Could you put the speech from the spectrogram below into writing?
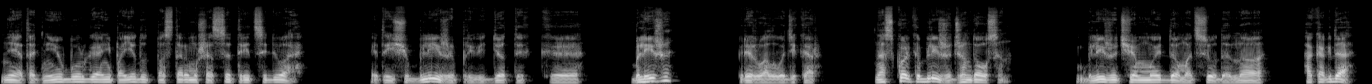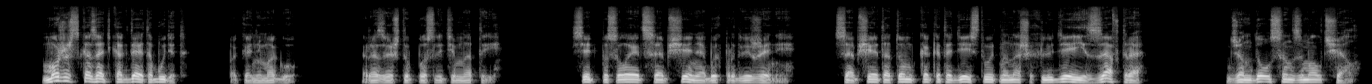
Нет, от Ньюбурга они поедут по старому шоссе 32. Это еще ближе приведет их к... Ближе? Прервал его Дикар. Насколько ближе, Джон Доусон? Ближе, чем мой дом отсюда, но... А когда? Можешь сказать, когда это будет? Пока не могу. Разве что после темноты. Сеть посылает сообщение об их продвижении. Сообщает о том, как это действует на наших людей, и завтра... Джон Доусон замолчал.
